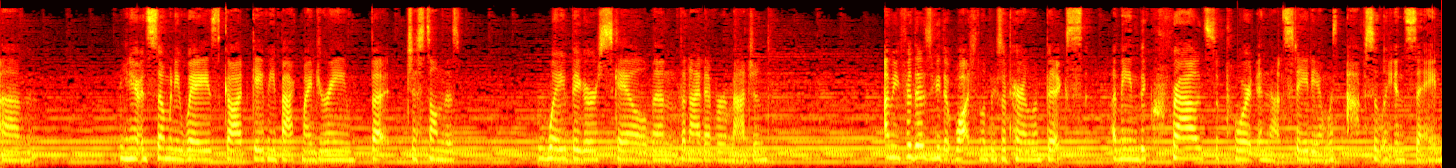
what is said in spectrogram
um, you know, in so many ways, God gave me back my dream, but just on this way bigger scale than, than I'd ever imagined. I mean, for those of you that watch Olympics or Paralympics, I mean, the crowd support in that stadium was absolutely insane.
